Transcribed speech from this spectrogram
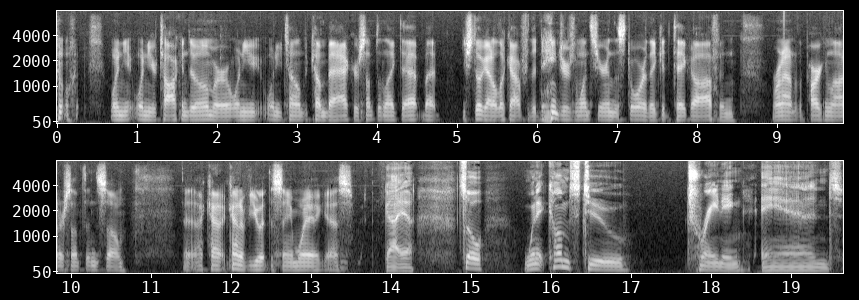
when you when you're talking to them or when you when you tell them to come back or something like that. But you still got to look out for the dangers. Once you're in the store, they could take off and run out to the parking lot or something. So uh, I kind of kind of view it the same way, I guess. Gaia. So when it comes to training and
